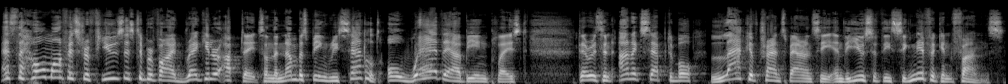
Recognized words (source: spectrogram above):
As the Home Office refuses to provide regular updates on the numbers being resettled or where they are being placed, there is an unacceptable lack of transparency in the use of these significant funds.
